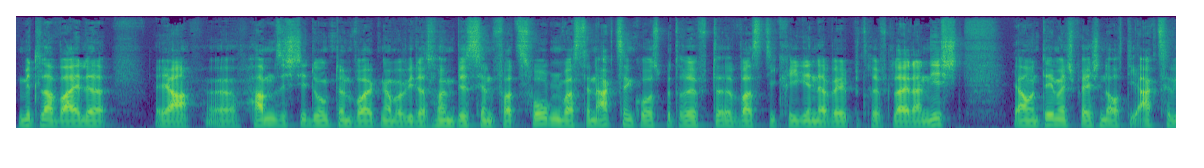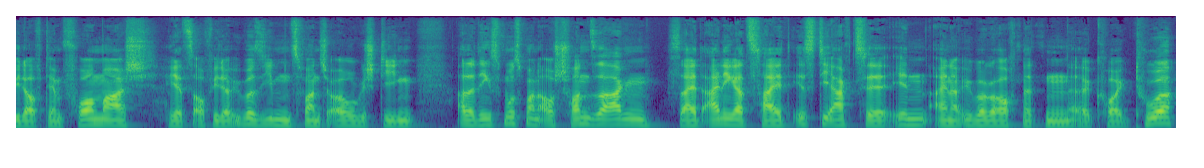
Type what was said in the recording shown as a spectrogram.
Mittlerweile ja, äh, haben sich die dunklen Wolken aber wieder so ein bisschen verzogen, was den Aktienkurs betrifft, äh, was die Kriege in der Welt betrifft, leider nicht. Ja, und dementsprechend auch die Aktie wieder auf dem Vormarsch, jetzt auch wieder über 27 Euro gestiegen. Allerdings muss man auch schon sagen, seit einiger Zeit ist die Aktie in einer übergeordneten äh, Korrektur,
